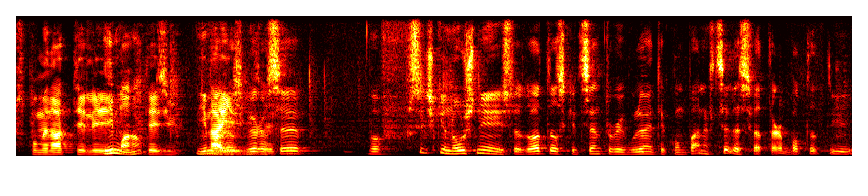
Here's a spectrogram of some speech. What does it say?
споменатите или има, тези Има, разбира се. В всички научни и изследователски центрове и големите компании в целия свят работят и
